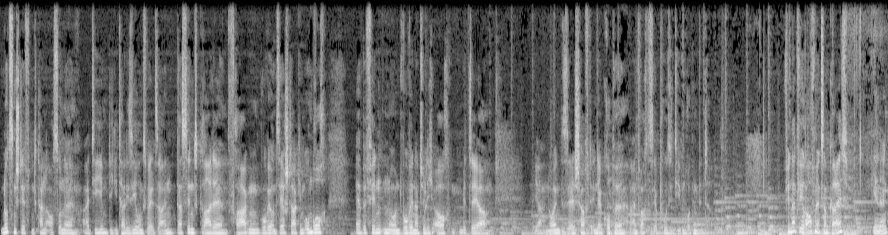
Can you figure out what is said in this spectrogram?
nutzenstiftend kann auch so eine IT-Digitalisierungswelt sein. Das sind gerade Fragen, wo wir uns sehr stark im Umbruch befinden und wo wir natürlich auch mit der ja, neuen Gesellschaft in der Gruppe einfach sehr positiven Rückenwind haben. Vielen Dank für Ihre Aufmerksamkeit. Vielen Dank.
